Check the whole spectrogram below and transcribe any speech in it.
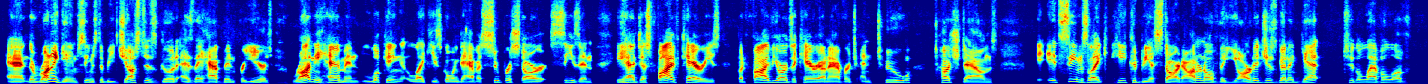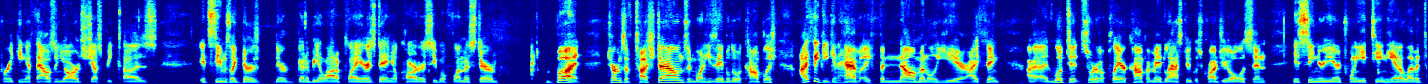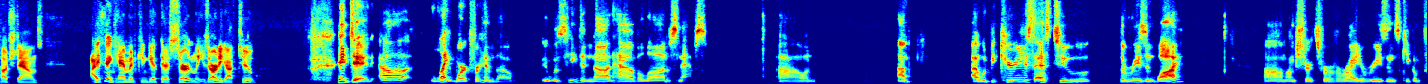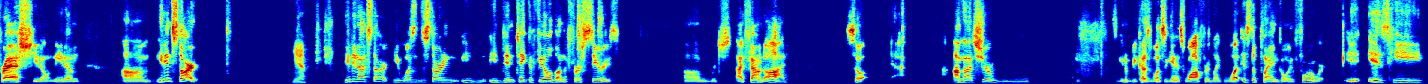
And the running game seems to be just as good as they have been for years. Rodney Hammond looking like he's going to have a superstar season. He had just five carries, but five yards a carry on average and two touchdowns it seems like he could be a star. Now, I don't know if the yardage is going to get to the level of breaking a thousand yards just because it seems like there's there going to be a lot of players, Daniel Carter, C'Bo Flemister. But in terms of touchdowns and what he's able to accomplish, I think he can have a phenomenal year. I think I, I looked at sort of a player comp I made last week was Qadree Ollison. His senior year in 2018, he had 11 touchdowns. I think Hammond can get there certainly. He's already got two. He did. Uh, light work for him though. It was he did not have a lot of snaps. Uh, I'm I would be curious as to the reason why. Um, I'm sure it's for a variety of reasons. Keep him fresh. You don't need him. Um, he didn't start. Yeah, he did not start. He wasn't the starting. He he didn't take the field on the first series, um, which I found odd. So I'm not sure you know, because once again it's Wofford. Like, what is the plan going forward? Is he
